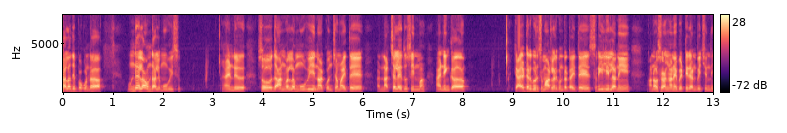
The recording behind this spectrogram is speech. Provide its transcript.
తల తిప్పకుండా ఉండేలా ఉండాలి మూవీస్. అండ్ సో దానివల్ల మూవీ నాకు కొంచెం అయితే నచ్చలేదు సినిమా. అండ్ ఇంకా క్యారెక్టర్ గురించి మాట్లాడుకున్నట్టయితే శ్రీలీలని అనవసరంగానే పెట్టేది అనిపించింది.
